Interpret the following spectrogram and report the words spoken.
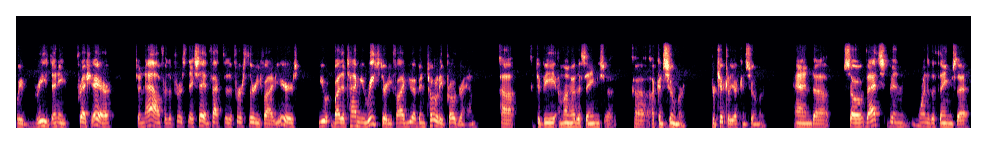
we breathed any fresh air, to now for the first they say in fact for the first 35 years you by the time you reach 35 you have been totally programmed uh, to be among other things uh, uh, a consumer particularly a consumer. And uh, so that's been one of the things that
